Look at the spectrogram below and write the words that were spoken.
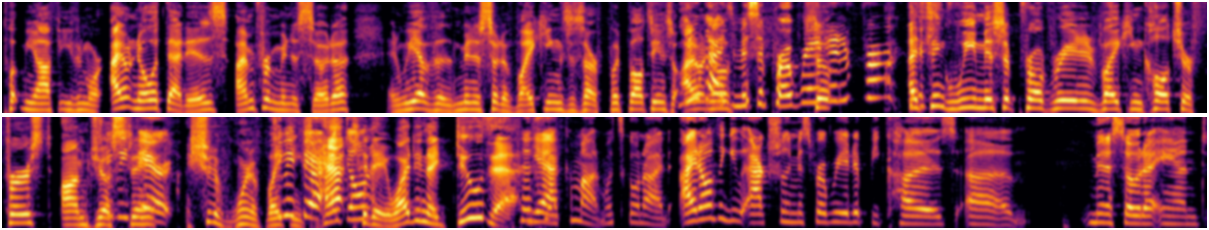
put me off even more. I don't know what that is. I'm from Minnesota, and we have the Minnesota Vikings as our football team, so I you don't know. guys if- misappropriated so- I think we misappropriated Viking culture first. I'm just saying. fair- I should have worn a Vikings fair, hat today. Why didn't I do that? yeah come on what's going on i don't think you actually misappropriated it because um minnesota and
